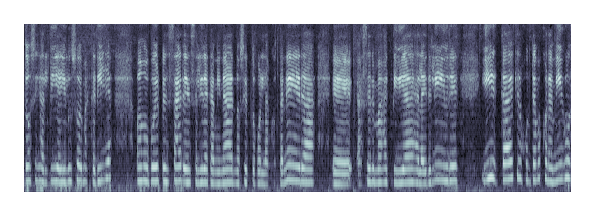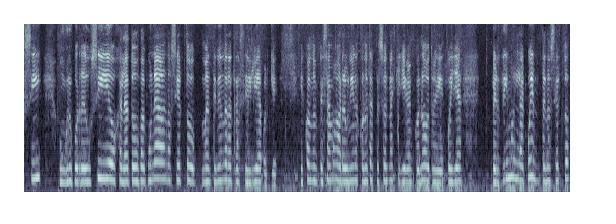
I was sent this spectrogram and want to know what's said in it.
dosis al día y el uso de mascarilla, vamos a poder pensar en salir a caminar, ¿no es cierto?, por las costaneras, eh, hacer más actividades al aire libre y cada vez que nos juntemos con amigos, sí, un grupo reducido, ojalá todos vacunados, ¿no es cierto?, manteniendo la trazabilidad, porque es cuando empezamos a reunirnos con otras personas que llegan con otros y después ya perdimos la cuenta, ¿no es cierto?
